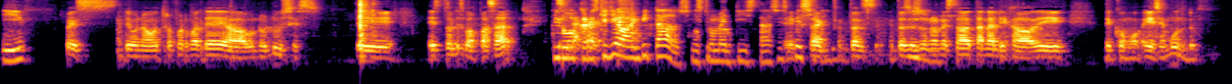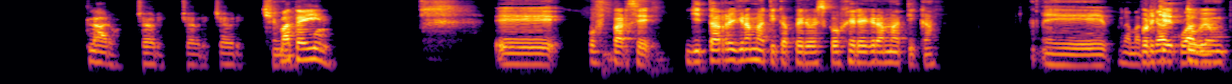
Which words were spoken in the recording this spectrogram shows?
y pues de una u otra forma le daba a uno luces de esto les va a pasar. Lo es que llevaba invitados, instrumentistas especiales. Exacto, entonces, entonces uno no estaba tan alejado de, de como ese mundo. Claro, chévere, chévere, chévere. Mateín. Eh, uf, parce, guitarra y gramática, pero escogeré gramática. Eh, ¿Gramática porque tuve un...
